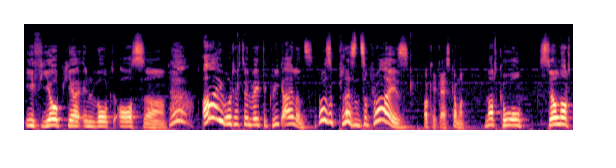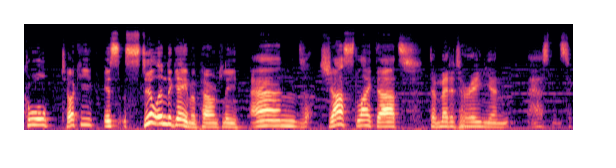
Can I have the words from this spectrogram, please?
Ethiopia invoked awesome. I would have to invade the Greek islands. That was a pleasant surprise. Okay, guys, come on. Not cool. Still not cool. Turkey is still in the game, apparently. And just like that, the Mediterranean has been secured.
